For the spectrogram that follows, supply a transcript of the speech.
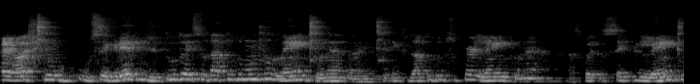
É, eu acho que o, o segredo de tudo é estudar tudo muito lento, né, Dani? Você tem que estudar tudo super lento, né? As coisas sempre lento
